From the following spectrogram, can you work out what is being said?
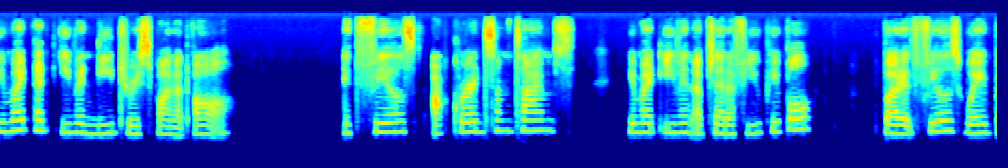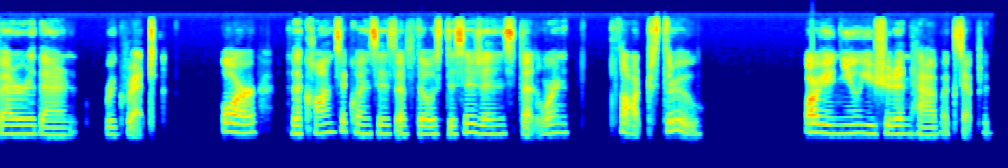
You might not even need to respond at all. It feels awkward sometimes. You might even upset a few people, but it feels way better than regret or the consequences of those decisions that weren't thought through or you knew you shouldn't have accepted.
